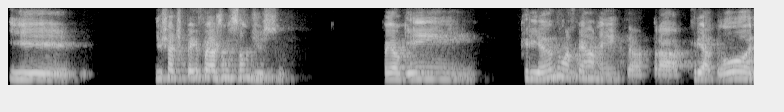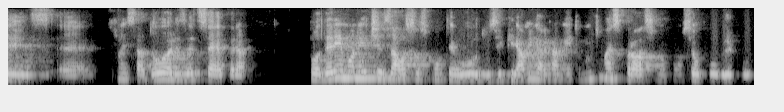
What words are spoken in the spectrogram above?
E, e o ChatPay foi a junção disso. Foi alguém criando uma ferramenta para criadores, é, influenciadores, etc., poderem monetizar os seus conteúdos e criar um engajamento muito mais próximo com o seu público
